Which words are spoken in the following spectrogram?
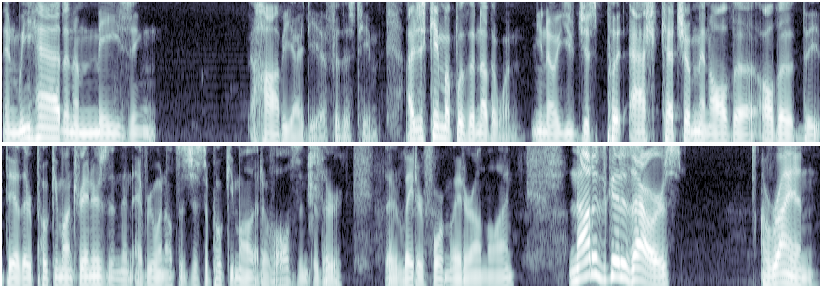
and we had an amazing hobby idea for this team. I just came up with another one. You know, you just put Ash Ketchum and all the all the, the the other Pokemon trainers, and then everyone else is just a Pokemon that evolves into their their later form later on the line. Not as good as ours. Orion,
